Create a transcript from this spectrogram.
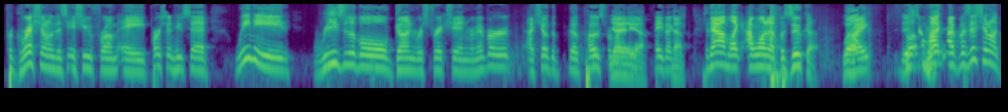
progression on this issue from a person who said we need reasonable gun restriction. Remember, I showed the the post from Yeah, my yeah, yeah. payback. Yeah. So now I'm like, I want a bazooka, Well, right? the, Well, So my, my position on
